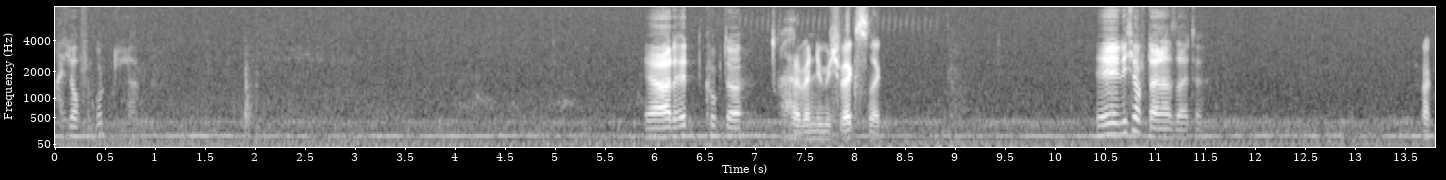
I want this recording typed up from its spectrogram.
Ah, die laufen unten lang. Ja, da hinten, guck da. Alter, wenn die mich wegsnacken. Nee, nicht auf deiner Seite. Okay.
